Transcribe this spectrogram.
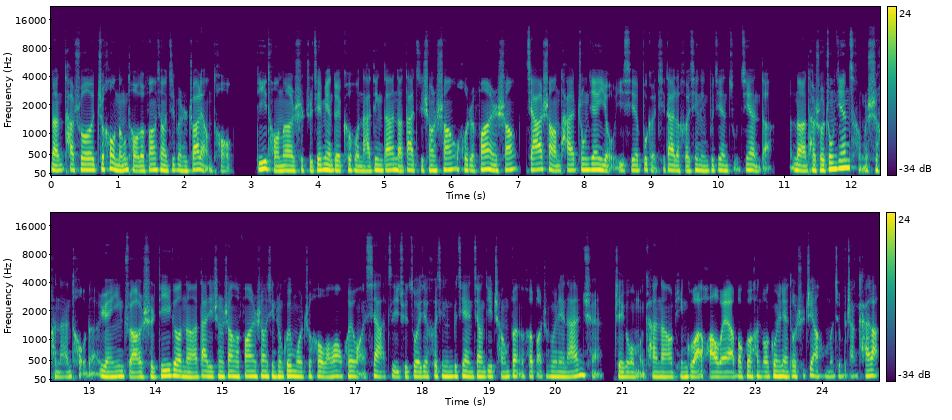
那他说之后能投的方向基本是抓两头，第一头呢是直接面对客户拿订单的大集成商或者方案商，加上它中间有一些不可替代的核心零部件组件的。那他说中间层是很难投的，原因主要是第一个呢，大集成商和方案商形成规模之后，往往会往下自己去做一些核心零部件，降低成本和保证供应链的安全。这个我们看到苹果啊、华为啊，包括很多供应链都是这样，我们就不展开了。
